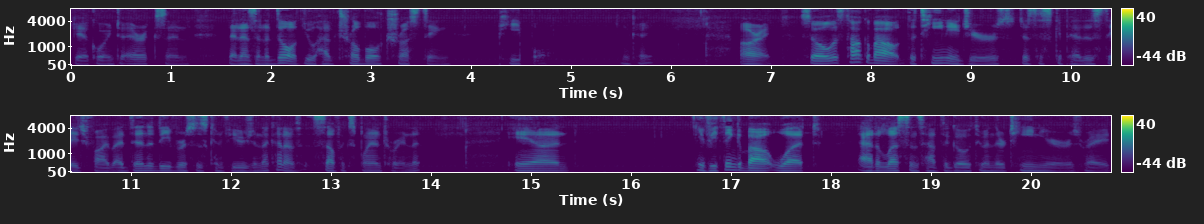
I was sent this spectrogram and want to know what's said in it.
okay, according to Erikson, that as an adult you'll have trouble trusting people. Okay? All right. So let's talk about the teenage years, just to skip ahead. This is stage five identity versus confusion. That kind of self explanatory, isn't it? And if you think about what adolescents have to go through in their teen years, right?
